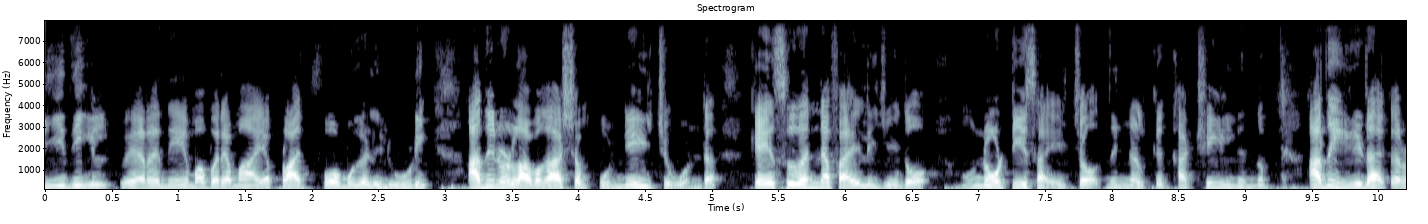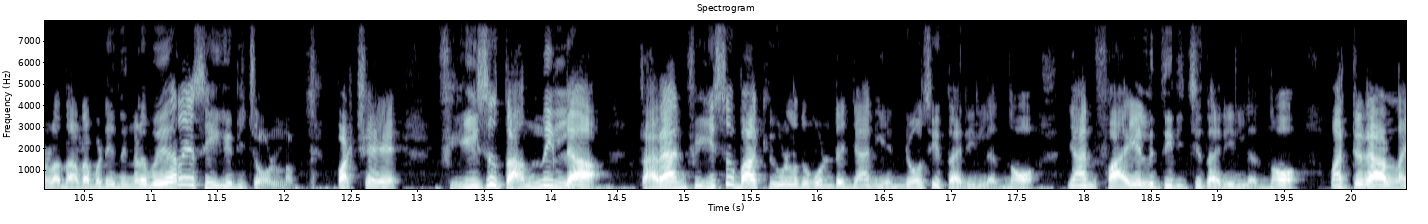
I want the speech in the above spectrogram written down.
രീതിയിൽ വേറെ നിയമപരമായ പ്ലാറ്റ്ഫോമുകളിലൂടി അതിനുള്ള അവകാശം ഉന്നയിച്ചുകൊണ്ട് കേസ് തന്നെ ഫയൽ ചെയ്തോ നോട്ടീസ് അയച്ചോ നിങ്ങൾക്ക് കക്ഷിയിൽ നിന്നും അത് ഈടാക്കാനുള്ള നടപടി നിങ്ങൾ വേറെ സ്വീകരിച്ചോളണം. പക്ഷേ ഫീസ് തന്നില്ല. തരാൻ ഫീസ് ബാക്കിയുള്ളത് കൊണ്ട് ഞാൻ എൻ ഒ സി തരില്ലെന്നോ ഞാൻ ഫയൽ തിരിച്ചു തരില്ലെന്നോ മറ്റൊരാളിനെ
